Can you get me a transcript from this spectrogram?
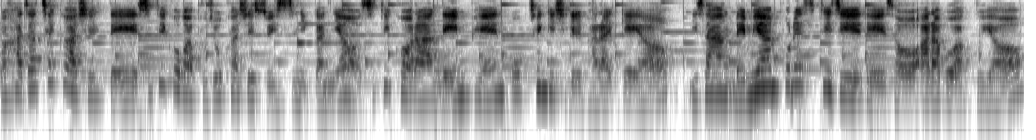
하자 체크하실 때 스티커가 부족하실 수 있으니까요. 스티커랑 네임펜 꼭 챙기시길 바랄게요. 이상 레미안 포레스티지에 대해서 알아보았고요.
